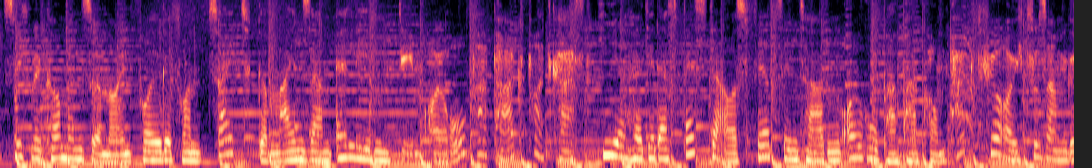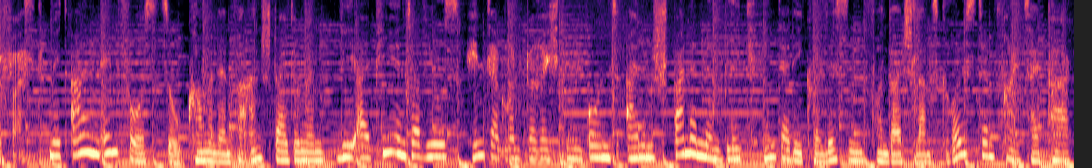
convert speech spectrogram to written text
Herzlich willkommen zur neuen Folge von Zeit gemeinsam erleben, dem Europapark Podcast. Hier hört ihr das Beste aus 14 Tagen Europapark kompakt für euch zusammengefasst. Mit allen Infos zu kommenden Veranstaltungen, VIP-Interviews, Hintergrundberichten und einem spannenden Blick hinter die Kulissen von Deutschlands größtem Freizeitpark.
